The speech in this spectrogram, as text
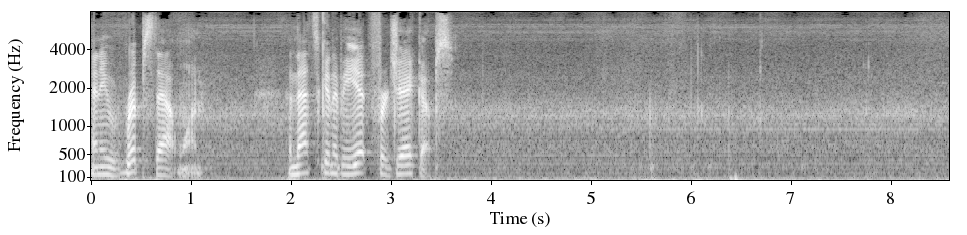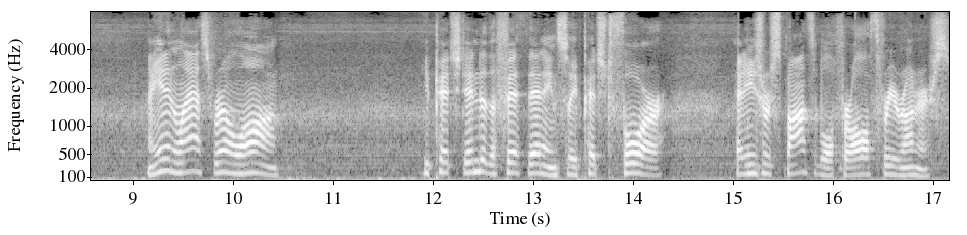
And he rips that one. And that's going to be it for Jacobs. Now, he didn't last real long. He pitched into the fifth inning, so he pitched four, and he's responsible for all three runners.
